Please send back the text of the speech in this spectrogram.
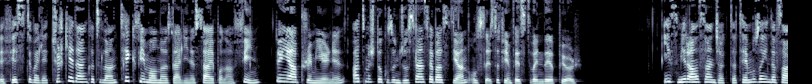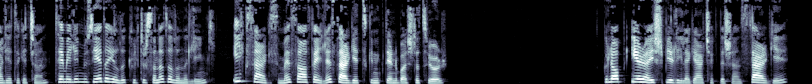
ve festivale Türkiye'den katılan tek film olma özelliğine sahip olan film, dünya premierini 69. San Sebastian Uluslararası Film Festivali'nde yapıyor. İzmir Alsancak'ta Temmuz ayında faaliyete geçen temeli müziğe dayalı kültür sanat alanı Link, ilk sergisi Mesafe ile sergi etkinliklerini başlatıyor. Globe Era işbirliğiyle gerçekleşen sergi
